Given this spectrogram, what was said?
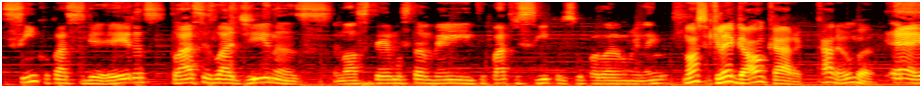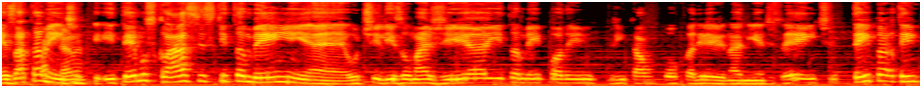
cinco classes guerreiras. Classes ladinas, nós temos também entre quatro e cinco, desculpa, agora não me lembro. Nossa, que legal, cara. Caramba. É, exatamente. E, e, temos classes que também é, utilizam magia e também podem brincar um pouco ali na linha de frente. Tem para tem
